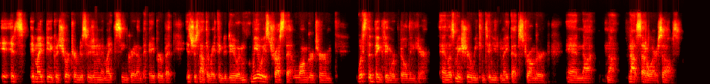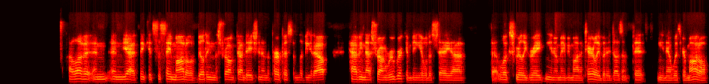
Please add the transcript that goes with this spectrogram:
it's it might be a good short-term decision. It might seem great on paper but it's just not the right thing to do. And we always trust that longer term what's the big thing we're building here? And let's make sure we continue to make that stronger and not not not settle ourselves. I love it. And and yeah i think it's the same model of building the strong foundation and the purpose and living it out having that strong rubric and being able to say uh, that looks really great you know maybe monetarily but it doesn't fit you know with your model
